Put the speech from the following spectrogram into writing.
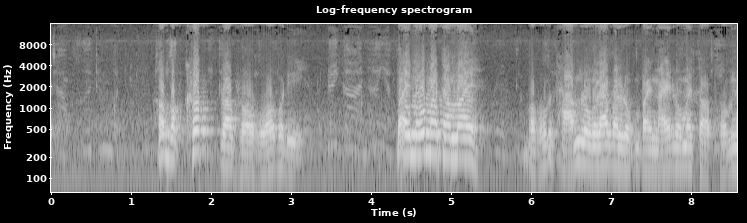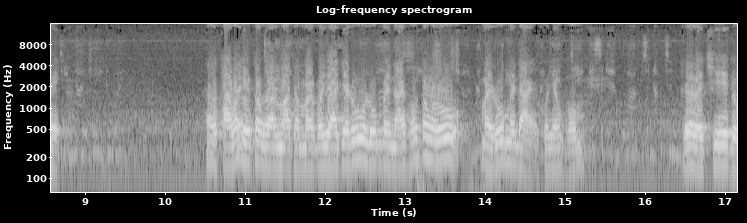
ษเขาบอกครบเราโผล่หัวพอดีไอ้หนูมาทำไม บอกผมถามลุงแล้วว่าลุงไปไหนลุงไม่ตอบผมนี่ ถ้าถามว่าเองต้องการมาทำไมบอกอยาจะรู้ลุงไปไหนผมต้องรู้ ไม่รู้ไม่ได้คนอย่างผม ก็เลยชี้ดู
